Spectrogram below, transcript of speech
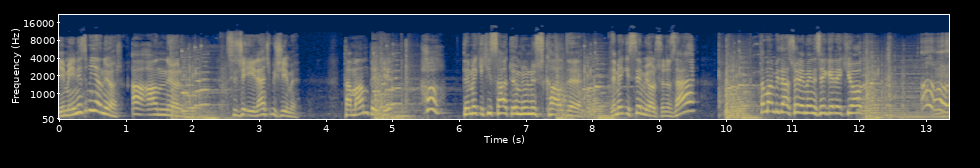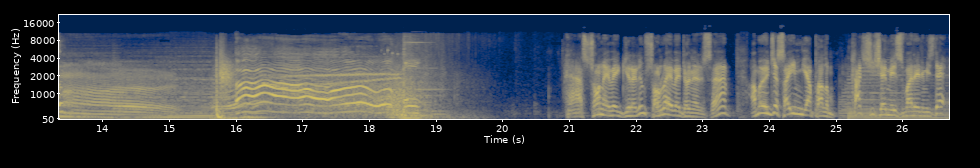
Yemeğiniz mi yanıyor? Aa anlıyorum. Sizce iğrenç bir şey mi? Tamam peki. Ha, demek iki saat ömrünüz kaldı. Demek istemiyorsunuz ha? Tamam bir daha söylemenize gerek yok. Aa! Ha, son eve girelim sonra eve döneriz ha. Ama önce sayım yapalım. Kaç şişemiz var elimizde?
